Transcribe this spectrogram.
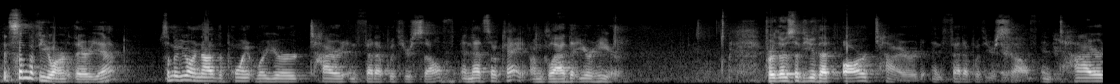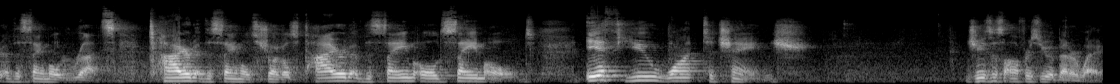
But some of you aren't there yet. Some of you are not at the point where you're tired and fed up with yourself, and that's okay. I'm glad that you're here. For those of you that are tired and fed up with yourself, and tired of the same old ruts, tired of the same old struggles, tired of the same old, same old, if you want to change, Jesus offers you a better way.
